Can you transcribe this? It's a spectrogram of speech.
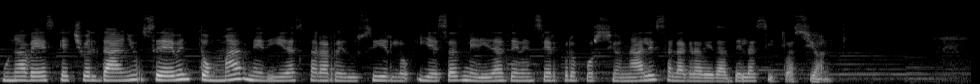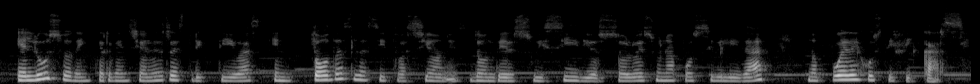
Una vez hecho el daño, se deben tomar medidas para reducirlo y esas medidas deben ser proporcionales a la gravedad de la situación. El uso de intervenciones restrictivas en todas las situaciones donde el suicidio solo es una posibilidad no puede justificarse.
